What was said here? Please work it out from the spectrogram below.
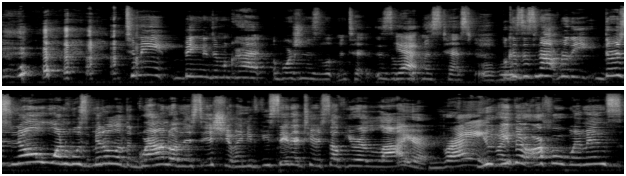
to me, being a Democrat, abortion is a litmus test. Is a Yes. litmus test Mhm. because it's not really. There's no one who's middle of the ground on this issue, and if you say that to yourself, you're a liar. Right. You right. either are for women's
